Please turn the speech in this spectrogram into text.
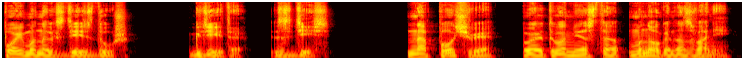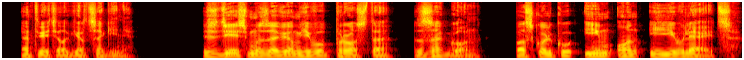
пойманных здесь душ. Где это? Здесь. На почве у этого места много названий, ответила герцогиня. Здесь мы зовем его просто загон, поскольку им он и является.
